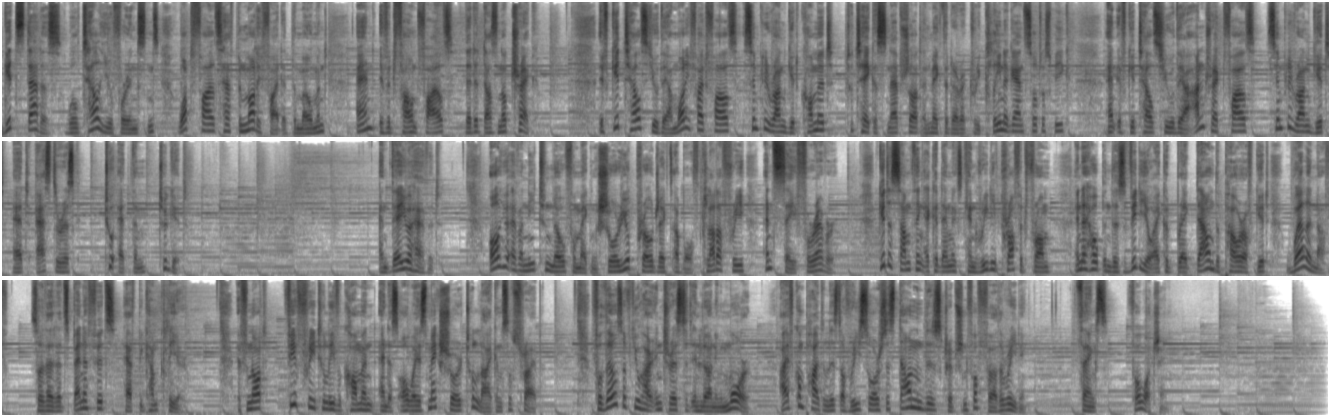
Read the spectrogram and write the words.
Git status will tell you, for instance, what files have been modified at the moment and if it found files that it does not track. If Git tells you there are modified files, simply run git commit to take a snapshot and make the directory clean again, so to speak. And if Git tells you there are untracked files, simply run git add asterisk to add them to Git. And there you have it. All you ever need to know for making sure your projects are both clutter-free and safe forever. Git is something academics can really profit from, and I hope in this video I could break down the power of Git well enough so that its benefits have become clear. If not, feel free to leave a comment and as always make sure to like and subscribe. For those of you who are interested in learning more, I've compiled a list of resources down in the description for further reading. Thanks for watching.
